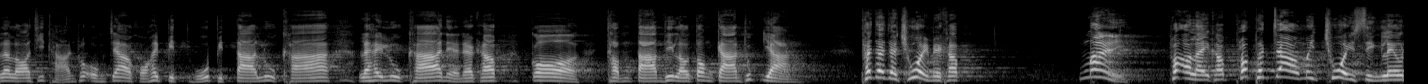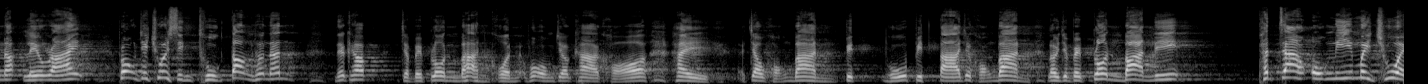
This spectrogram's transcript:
แล้วเราอธิษฐานพระองค์เจ้าขอให้ปิดหูปิดตาลูกค้า และให้ลูกค้าเนี่ยนะครับ ก็ทำตามที่เราต้องการทุกอย่าง พระเจ้าจะช่วยไหมครับ ไม่ เพราะอะไรครับ เพราะพระเจ้าไม่ช่วยสิ่งเลวนะเลวร้าย พระองค์จะช่วยสิ่งถูกต้องเท่านั้นนะครับจะไปปล้นบ้านคน พระองค์เจ้าข้าขอให้เจ้าของบ้าน ปิดหูปิดตาเจ้าของบ้าน เราจะไปปล้นบ้านนี้ พระเจ้าองค์นี้ไม่ช่วย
